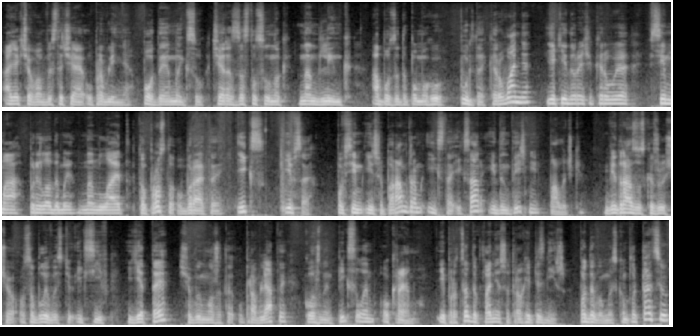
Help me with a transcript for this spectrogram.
А якщо вам вистачає управління по DMX через застосунок NanLink або за допомогою пульта керування, який, до речі, керує всіма приладами Nanlite, то просто обирайте X і все. По всім іншим параметрам X та XR ідентичні палички. Відразу скажу, що особливістю іксів є те, що ви можете управляти кожним пікселем окремо. І про це докладніше трохи пізніше. Подивимось комплектацію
